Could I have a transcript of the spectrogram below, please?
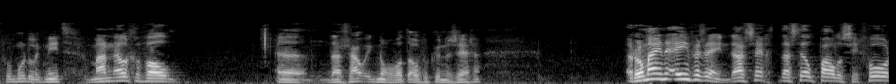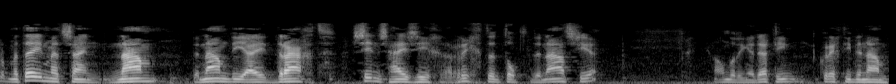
Vermoedelijk niet. Maar in elk geval, uh, daar zou ik nog wat over kunnen zeggen. Romeinen 1 vers 1, daar, zegt, daar stelt Paulus zich voor, meteen met zijn naam, de naam die hij draagt sinds hij zich richtte tot de natie. In Handelingen 13 kreeg hij de naam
